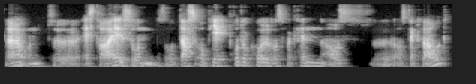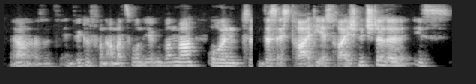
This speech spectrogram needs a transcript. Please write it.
Ja, und äh, S3 ist so, ein, so das Objektprotokoll, was wir kennen aus, äh, aus der Cloud, ja, also entwickelt von Amazon irgendwann mal. Und das S3, die S3-Schnittstelle ist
